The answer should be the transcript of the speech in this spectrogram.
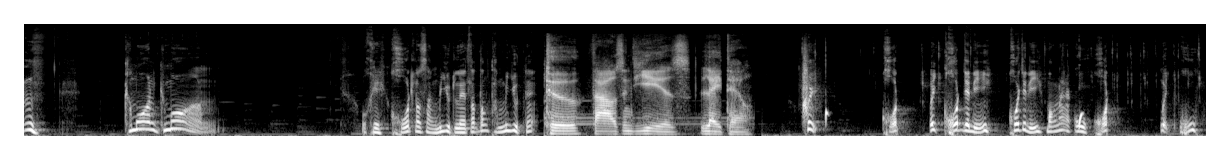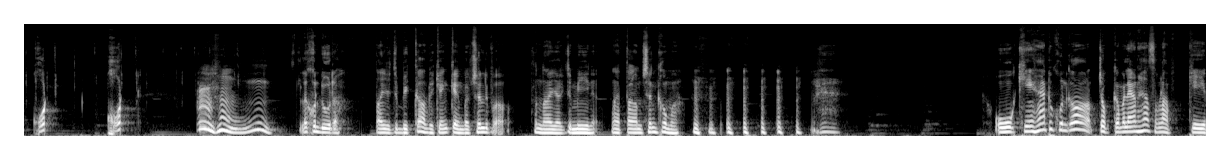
อืม come on come on โอเค โค้ดเราสั่งไม่หยุดเลย เราต้องทำไม่หยุดนะ2,000 years later. เฮ้ย โค้ดเฮ้ย โค้ดอย่าหนี โค้ดอย่าหนี มองหน้ากู โค้ดเฮ้ยโอ้โหโค้ดโค้ดอือหือ แล้วคนดูล่ะนายอยากจะมีกล้ามที่แข็งแกร่งแบบฉันหรือเปล่า ถ้านายอยากจะมีเนี่ยนายตามฉันเข้ามา โอเคฮะ ทุกคนก็จบกันไปแล้วนะฮะสำหรับเกม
